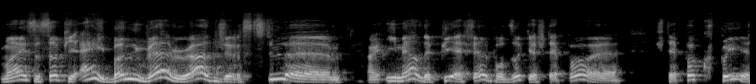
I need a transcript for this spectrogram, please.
Ouais, c'est ça. Puis, hey, bonne nouvelle, Rod. J'ai reçu un email de PFL pour dire que je n'étais pas, euh, pas coupé.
